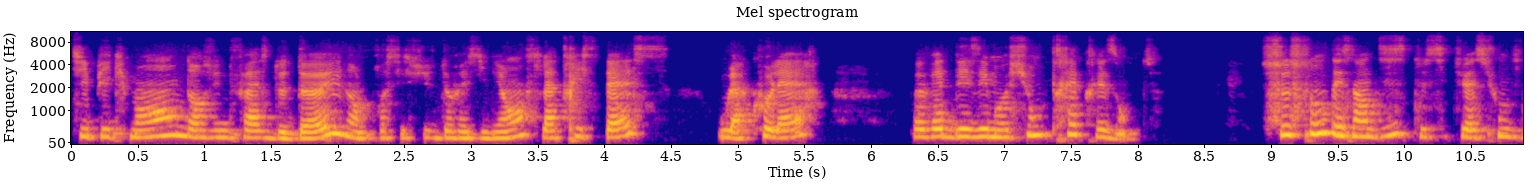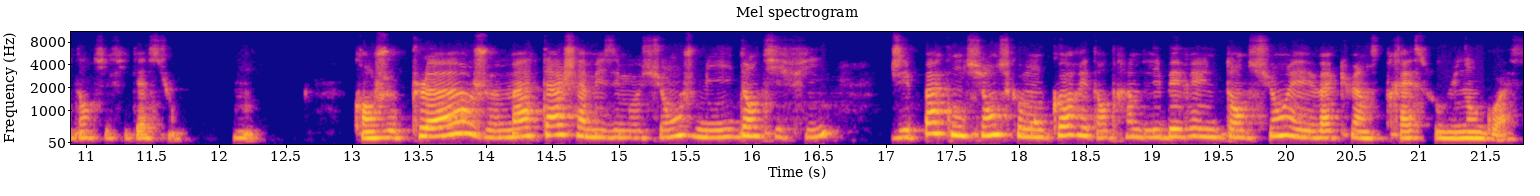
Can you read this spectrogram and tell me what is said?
Typiquement, dans une phase de deuil, dans le processus de résilience, la tristesse ou la colère être des émotions très présentes. Ce sont des indices de situation d'identification. Hmm. Quand je pleure, je m'attache à mes émotions, je m'y identifie. J'ai pas conscience que mon corps est en train de libérer une tension et évacuer un stress ou une angoisse.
